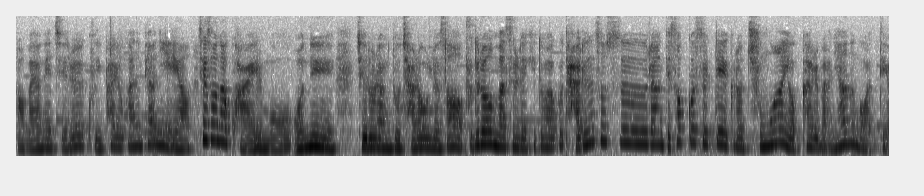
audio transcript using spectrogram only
어, 마요네즈를 구입하려고 하는 편이에요. 채소나 과일 뭐 어느 재료랑도 잘 어울려서 부드러운 맛을 내기도 하고 다른 소스랑 이렇게 섞었을 때 그런 중화 역할을 많이 하는 것 같아요.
